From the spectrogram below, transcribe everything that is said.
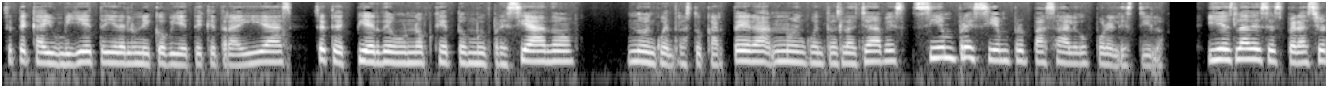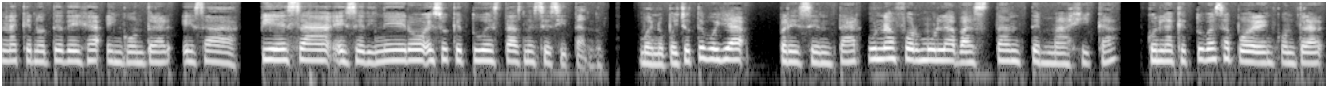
se te cae un billete y era el único billete que traías, se te pierde un objeto muy preciado, no encuentras tu cartera, no encuentras las llaves, siempre, siempre pasa algo por el estilo. Y es la desesperación la que no te deja encontrar esa pieza, ese dinero, eso que tú estás necesitando. Bueno, pues yo te voy a presentar una fórmula bastante mágica con la que tú vas a poder encontrar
